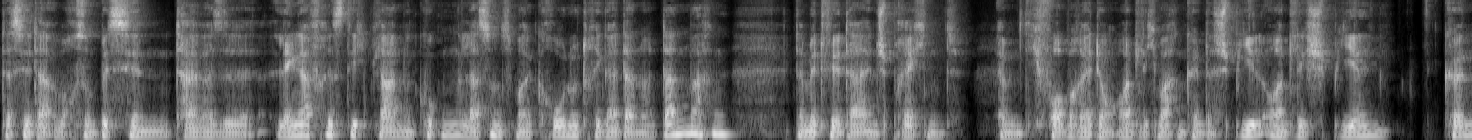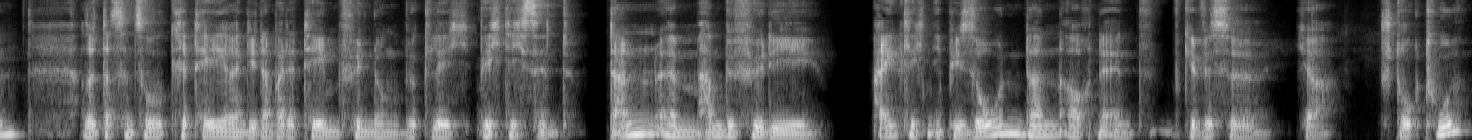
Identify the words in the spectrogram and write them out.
dass wir da auch so ein bisschen teilweise längerfristig planen und gucken, lass uns mal Chrono Trigger dann und dann machen, damit wir da entsprechend ähm, die Vorbereitung ordentlich machen können, das Spiel ordentlich spielen können. Also das sind so Kriterien, die dann bei der Themenfindung wirklich wichtig sind. Dann ähm, haben wir für die eigentlichen Episoden dann auch eine gewisse ja, Struktur.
